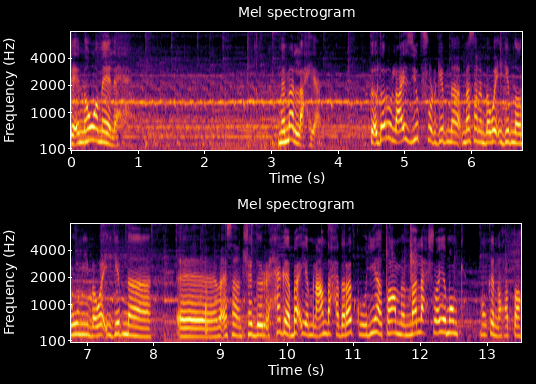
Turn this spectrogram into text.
لأن هو مالح. مملح يعني. تقدروا اللي عايز يبشر جبنة مثلا بواقي جبنة رومي بواقي جبنة آه مثلا شيدر حاجة باقية من عند حضراتكم وليها طعم مملح شوية ممكن ممكن نحطها.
